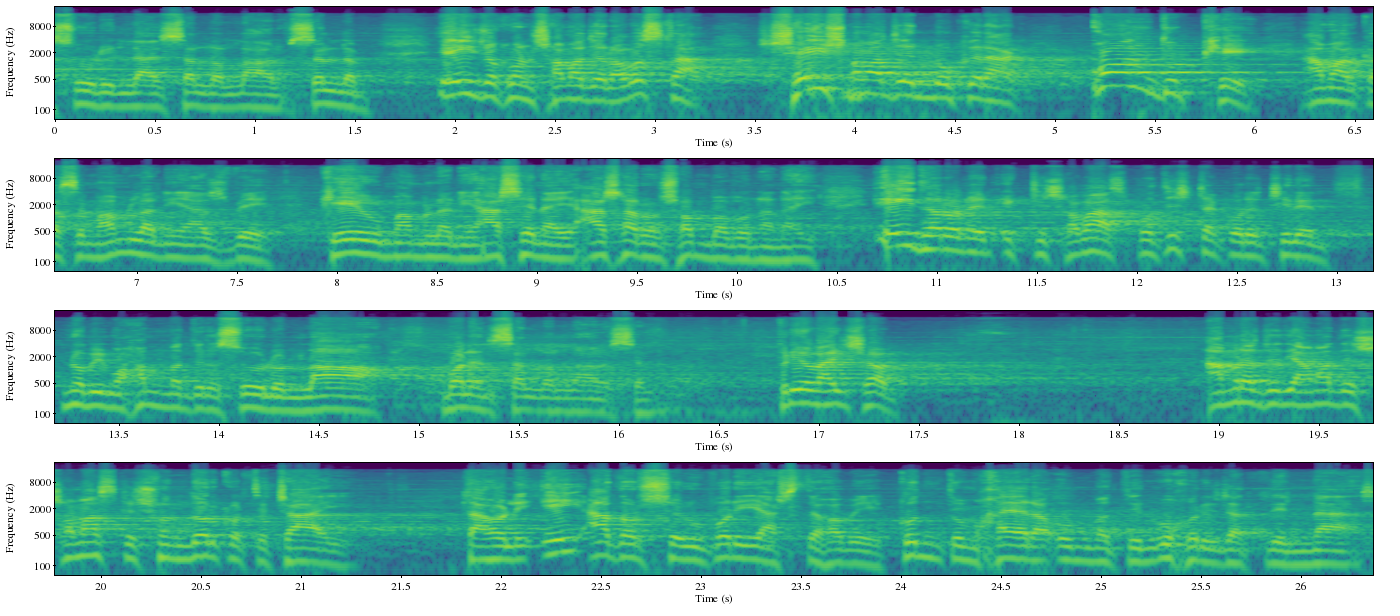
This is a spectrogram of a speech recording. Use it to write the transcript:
রাসূলুল্লাহ সাল্লাল্লাহু সাল্লাম এই যখন সমাজের অবস্থা, সেই সমাজের লোকেরা কোন দুঃখে আমার কাছে মামলা নিয়ে আসবে। কেউ মামলা নিয়ে আসে নাই, আসারও সম্ভাবনা নাই। এই ধরনের একটি সমাজ প্রতিষ্ঠা করেছিলেন নবী মোহাম্মদ রসুল্লাহ বলেন সাল্লাহ প্রিয় ভাই সব, আমরা যদি আমাদের সমাজকে সুন্দর করতে চাই, তাহলে এই আদর্শের উপরেই আসতে হবে। কুন্তুম খায়রা উম্মতিন মুখরিজাত লিন্নাস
